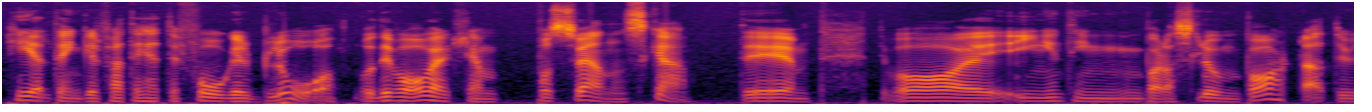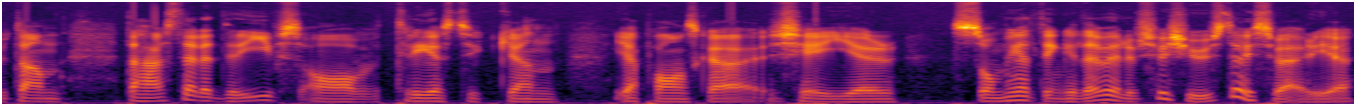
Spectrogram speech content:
Helt enkelt för att det hette Fågelblå. Och det var verkligen på svenska. Det, det, var ingenting bara slumpartat utan det här stället drivs av tre stycken japanska tjejer som helt enkelt är väldigt förtjusta i Sverige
